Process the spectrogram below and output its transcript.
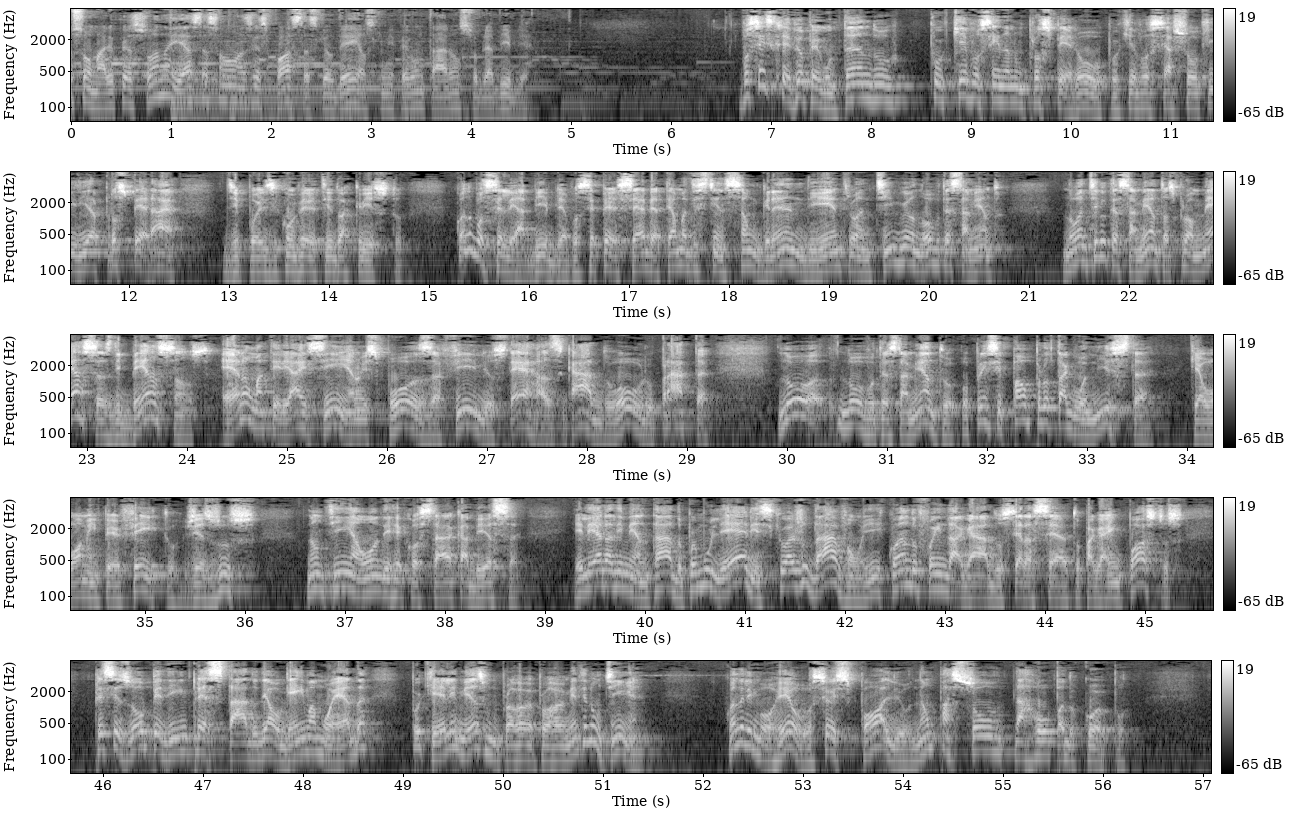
Eu sou Mário Persona e essas são as respostas que eu dei aos que me perguntaram sobre a Bíblia. Você escreveu perguntando por que você ainda não prosperou, porque você achou que iria prosperar depois de convertido a Cristo. Quando você lê a Bíblia, você percebe até uma distinção grande entre o Antigo e o Novo Testamento. No Antigo Testamento, as promessas de bênçãos eram materiais, sim, eram esposa, filhos, terras, gado, ouro, prata. No Novo Testamento, o principal protagonista, que é o homem perfeito, Jesus, não tinha onde recostar a cabeça. Ele era alimentado por mulheres que o ajudavam e, quando foi indagado se era certo pagar impostos, precisou pedir emprestado de alguém uma moeda, porque ele mesmo provavelmente não tinha. Quando ele morreu, o seu espólio não passou da roupa do corpo.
